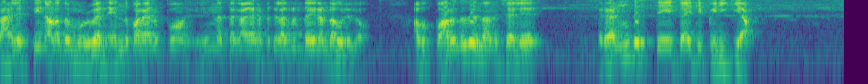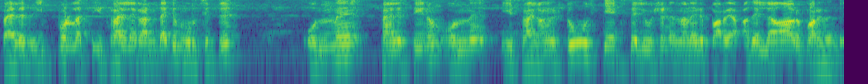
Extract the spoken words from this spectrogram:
പാലസ്തീൻ ആണത് മുഴുവൻ എന്ന് പറയാൻ ഇപ്പോൾ ഇന്നത്തെ കാലഘട്ടത്തിൽ ആർക്കും ധൈര്യം ഉണ്ടാവില്ലല്ലോ. അപ്പോൾ പറയുന്നത് എന്താണെന്ന് വെച്ചാൽ രണ്ട് സ്റ്റേറ്റ് ആയിട്ട് പിരിക്കുക. പാലസ് ഇപ്പോൾ ഉള്ള ഇസ്രായേലിനെ രണ്ടായിട്ട് മുറിച്ചിട്ട് ഒന്ന് പാലസ്തീനും ഒന്ന് ഇസ്രായേലും. അങ്ങനെ ടു സ്റ്റേറ്റ് സൊല്യൂഷൻ എന്നാണ് ഇതിന് പറയാ. അതെല്ലാവരും പറയുന്നുണ്ട്.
